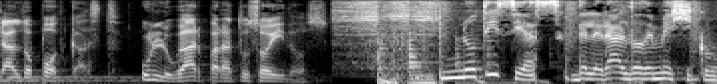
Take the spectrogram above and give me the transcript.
Heraldo Podcast, un lugar para tus oídos. Noticias del Heraldo de México.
